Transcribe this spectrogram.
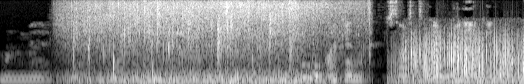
America. Ooh, I can start to get money again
